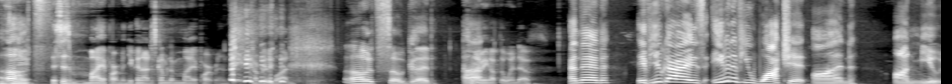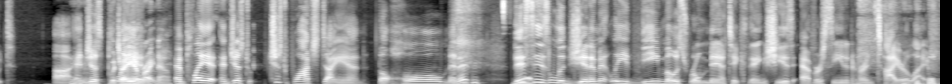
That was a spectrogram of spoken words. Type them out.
Oh, it's This is my apartment. You cannot just come into my apartment covered in blood, oh, it's so good. Uh, climbing up the window." And then if you guys, even if you watch it on on mute, uh, and just play Mm-hmm. Which I am it- right now. and play it, and just just watch Dianne the whole minute. This is legitimately the most romantic thing she has ever seen in her entire life.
